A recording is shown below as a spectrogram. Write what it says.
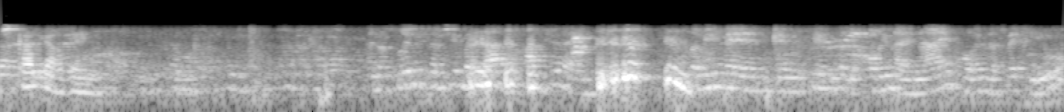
אשקה לי ערבנו. הנוצרים משתמשים בדעת אחת שלהם. לעיניים, קוראים לפה חיוך,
